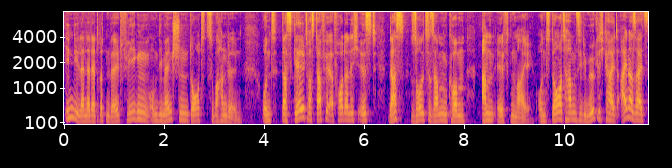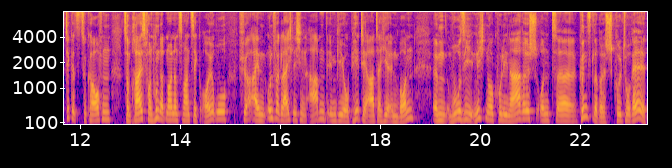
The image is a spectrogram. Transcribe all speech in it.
in die Länder der dritten Welt fliegen, um die Menschen dort zu behandeln. Und das Geld, was dafür erforderlich ist, das soll zusammenkommen am 11. Mai. Und dort haben Sie die Möglichkeit, einerseits Tickets zu kaufen zum Preis von 129 Euro für einen unvergleichlichen Abend im GOP-Theater hier in Bonn, ähm, wo Sie nicht nur kulinarisch und äh, künstlerisch, kulturell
